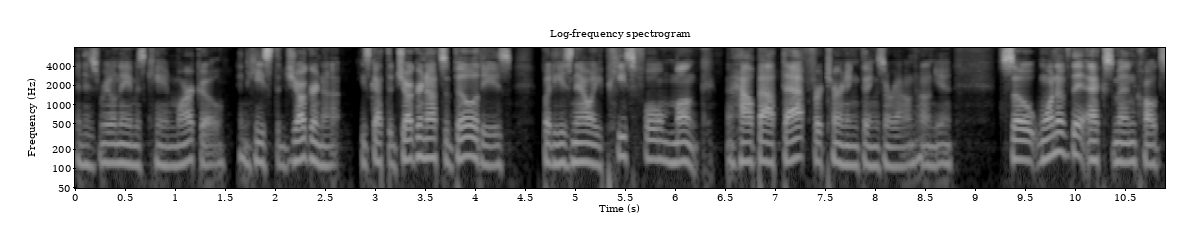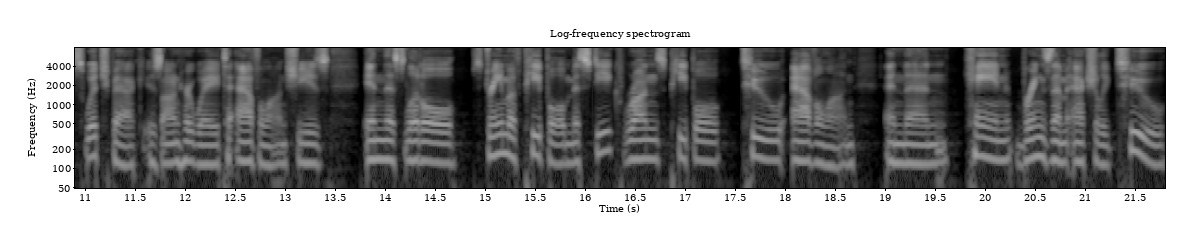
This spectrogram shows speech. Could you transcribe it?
and his real name is Cain Marko, and he's the Juggernaut. He's got the Juggernaut's abilities, but he's now a peaceful monk. How about that for turning things around, Hanya? So one of the X-Men called Switchback is on her way to Avalon. She's in this little stream of people. Mystique runs people to Avalon, and then Cain brings them actually to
